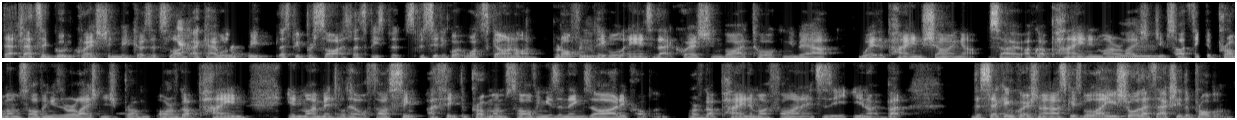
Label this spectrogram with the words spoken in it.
that, that's a good question because it's like yeah. okay well let's be let's be precise. Let's be spe- specific. What, what's going on? But often mm. people answer that question by talking about where the pain's showing up. So i've got pain in my relationship. Mm. so i think the problem i'm solving is a relationship problem or i've got pain in my mental health. I think i think the problem i'm solving is an anxiety problem or i've got pain in my finances you know but the second question I ask is, well, are you sure that's actually the problem?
